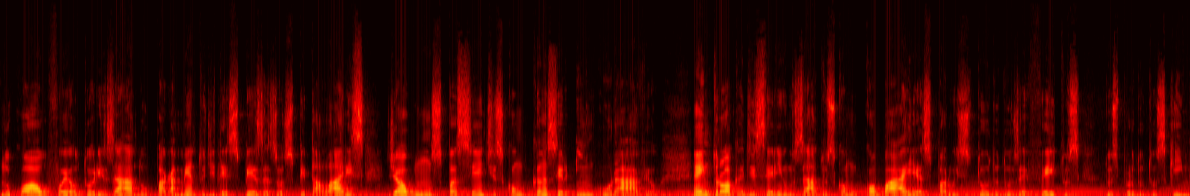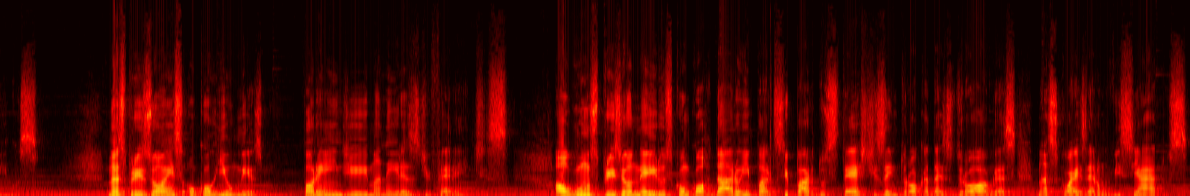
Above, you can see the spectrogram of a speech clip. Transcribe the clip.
no qual foi autorizado o pagamento de despesas hospitalares de alguns pacientes com câncer incurável, em troca de serem usados como cobaias para o estudo dos efeitos dos produtos químicos. Nas prisões ocorria o mesmo, porém de maneiras diferentes. Alguns prisioneiros concordaram em participar dos testes em troca das drogas nas quais eram viciados.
